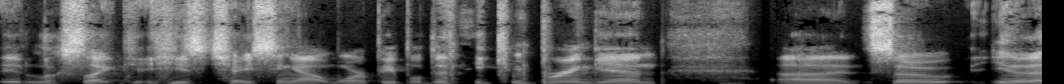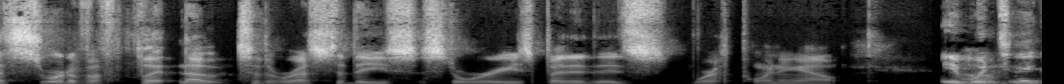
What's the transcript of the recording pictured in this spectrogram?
it looks like he's chasing out more people than he can bring in. Uh, so, you know, that's sort of a footnote to the rest of these stories, but it is worth pointing out. It would um, take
